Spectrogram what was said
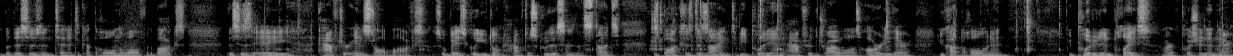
but this is intended to cut the hole in the wall for the box. This is a after install box. So basically you don't have to screw this into the studs. This box is designed to be put in after the drywall is already there. You cut the hole in it, you put it in place or push it in there,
